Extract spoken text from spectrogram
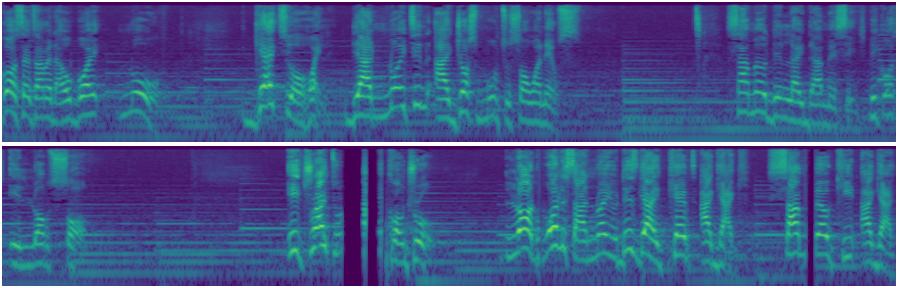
God said Samuel, Oh boy, no. Get your oil. The anointing I just moved to someone else. Samuel didn't like that message because he loved Saul. He tried to control. Lord, what is annoying you? This guy kept Agag. Samuel killed Agag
